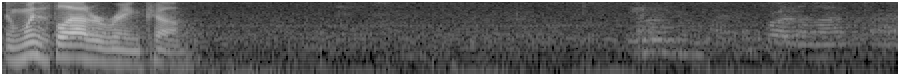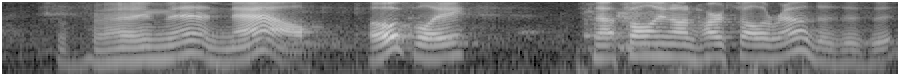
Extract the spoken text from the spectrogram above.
And when's the latter rain come? Amen. Now, hopefully, it's not falling on hearts all around us, is it?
